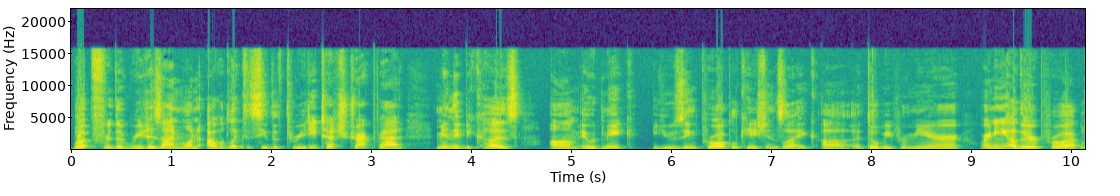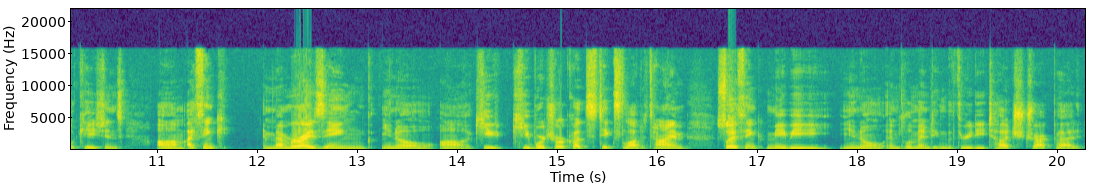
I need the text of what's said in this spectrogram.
but for the redesigned one, I would like to see the 3D Touch trackpad, mainly because um, it would make using pro applications like uh, Adobe Premiere or any other pro applications. Um, I think memorizing, you know, uh, key- keyboard shortcuts takes a lot of time. So I think maybe, you know, implementing the 3D touch trackpad,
